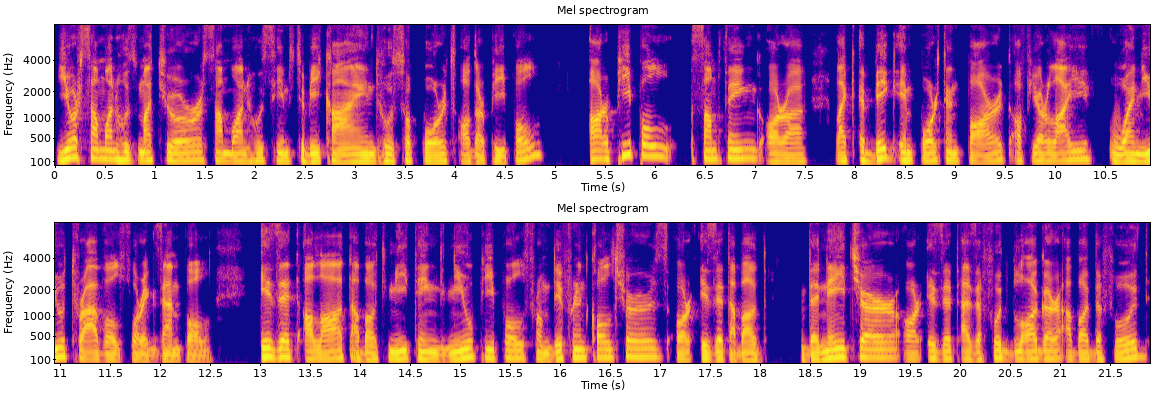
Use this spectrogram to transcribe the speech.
you're someone who's mature, someone who seems to be kind, who supports other people are people something or a like a big important part of your life when you travel for example is it a lot about meeting new people from different cultures or is it about the nature or is it as a food blogger about the food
